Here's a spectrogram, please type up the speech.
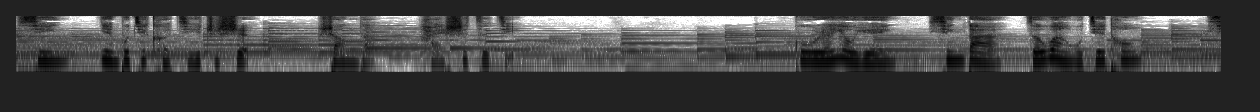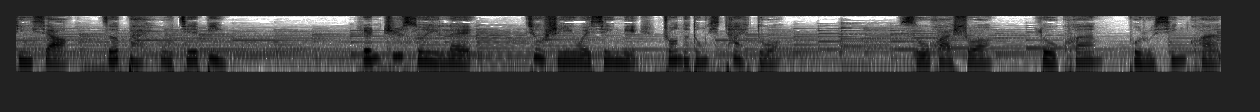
心念不及可及之事，伤的还是自己。古人有云：“心大则万物皆通，心小则百物皆病。”人之所以累，就是因为心里装的东西太多。俗话说：“路宽不如心宽，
